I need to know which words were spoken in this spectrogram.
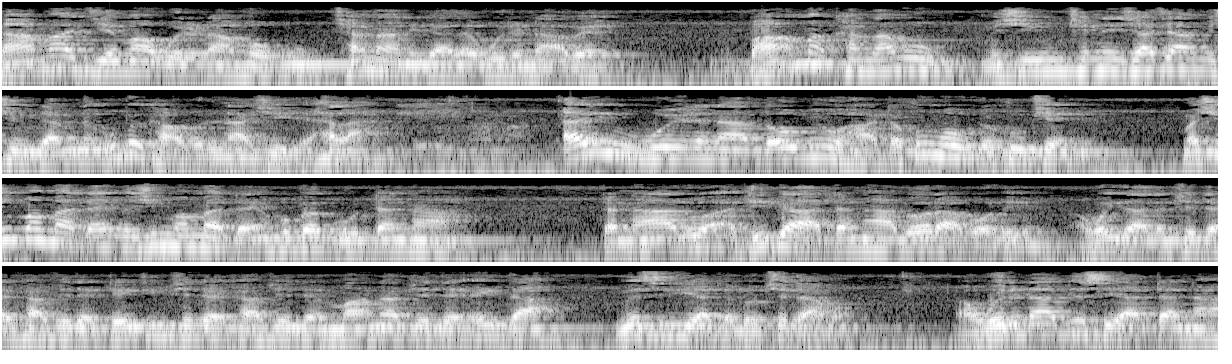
နာမကျင်မဝေဒနာမဟုတ်ဘူးချမ်းသာနေတာလည်းဝေဒနာပဲဘာမှခံစားမှုမရှိဘူးထင်းထင်းရှားရှားမရှိဘူးဒါပေမဲ့ဥပ္ပခာဝေဒနာရှိတယ်ဟဟလားအဲ့ဒီဝေဒနာ၃မျိုးဟာတစ်ခုမဟုတ်တစ်ခုဖြစ် မရှိမမှတ်တိုင်းမရှိမမှတ်တိုင်းဟိုဘက်ကိုတဏှာတဏှာလို့အဓိကတဏှာပြောတာပေါ့လေအဝိဇ္ဇာလည်းဖြစ်တဲ့အခါဖြစ်တဲ့ဒိဋ္ဌိဖြစ်တဲ့အခါဖြစ်တဲ့မာနဖြစ်တဲ့အိတ်တာမစ္စရိယတလို့ဖြစ်တာပေါ့ဝေဒနာပစ္စယတဏှာ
